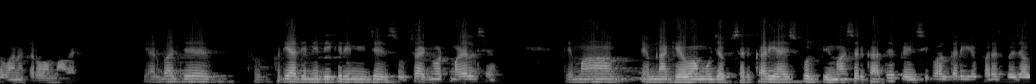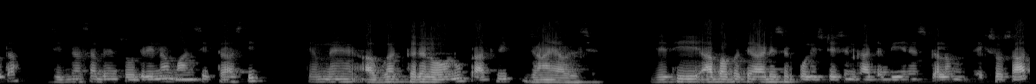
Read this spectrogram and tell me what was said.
રવાના કરવામાં આવે ત્યારબાદ જે ફરિયાદીની દીકરીની જે સુસાઇડ નોટ મળેલ છે, તેમાં એમના કહેવા મુજબ સરકારી હાઈસ્કૂલ ભીમાસર ખાતે પ્રિન્સિપાલ તરીકે ફરજ બજાવતા જિજ્ઞાસાબેન ચૌધરીના માનસિક ત્રાસથી તેમને આપઘાત કરેલ હોવાનું પ્રાથમિક જણાઈ આવેલ છે. જેથી આ બાબતે આડેસર પોલીસ સ્ટેશન ખાતે બીએનએસ કલમ એકસો સાત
